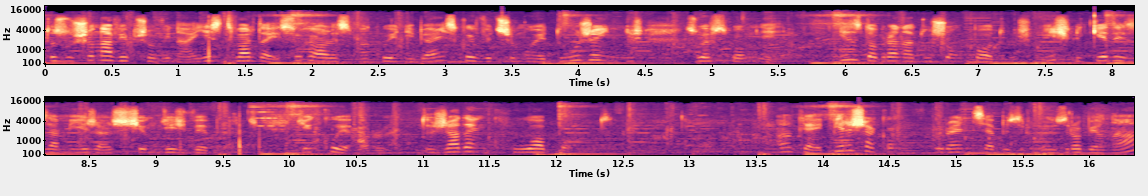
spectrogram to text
To suszona wieprzowina. Jest twarda i sucha, ale smakuje niebiańsko i wytrzymuje dłużej niż złe wspomnienia. Jest dobra na dłuższą podróż, jeśli kiedyś zamierzasz się gdzieś wybrać. Dziękuję, Orlen. To żaden kłopot. Okej, pierwsza konkurencja by zro zrobiona.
